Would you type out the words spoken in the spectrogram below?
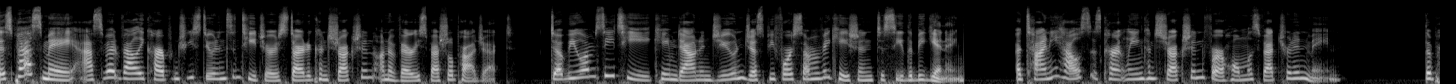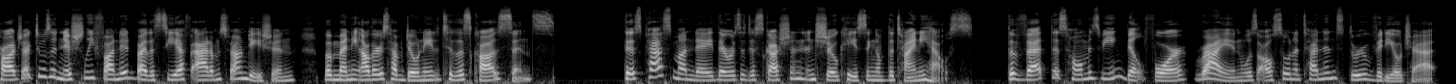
This past May, Assabet Valley Carpentry students and teachers started construction on a very special project. WMCT came down in June just before summer vacation to see the beginning. A tiny house is currently in construction for a homeless veteran in Maine. The project was initially funded by the CF Adams Foundation, but many others have donated to this cause since. This past Monday, there was a discussion and showcasing of the tiny house. The vet this home is being built for, Ryan, was also in attendance through video chat.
